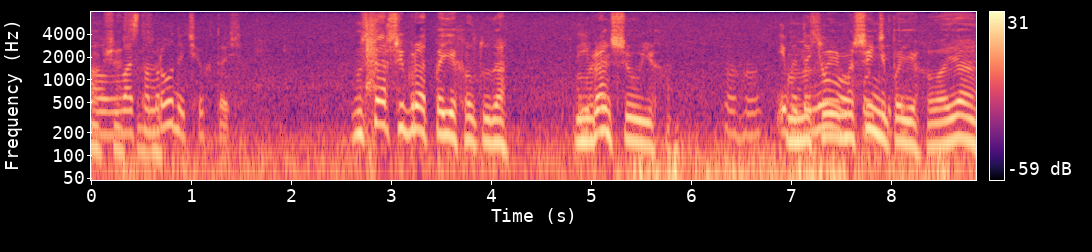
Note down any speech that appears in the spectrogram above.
А у вас там родичі хтось? Ну, старший брат поехал туда. Он И вы- раньше уехал. Ага. І ви Он до на своей нього машине хочете? поехал, а я э,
